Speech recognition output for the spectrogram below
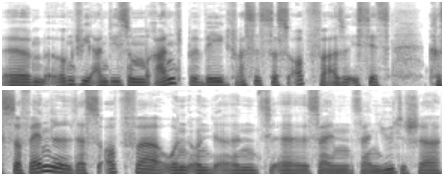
ähm, irgendwie an diesem Rand bewegt. Was ist das Opfer? Also ist jetzt Christoph Wendel das Opfer und, und, und äh, sein, sein jüdischer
